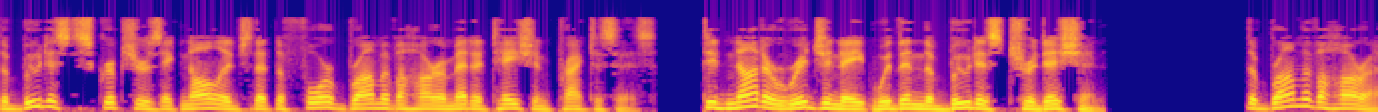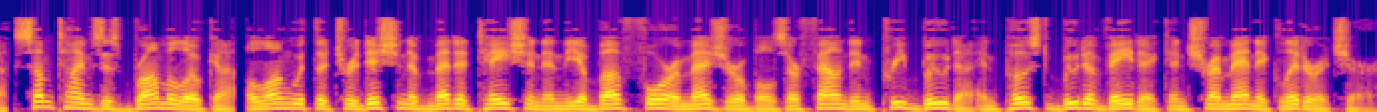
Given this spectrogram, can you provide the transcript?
the Buddhist scriptures acknowledge that the four Brahmavihara meditation practices did not originate within the Buddhist tradition. The Brahmavihara sometimes as Brahmaloka, along with the tradition of meditation and the above four immeasurables are found in pre-Buddha and post-Buddha Vedic and Shramanic literature.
